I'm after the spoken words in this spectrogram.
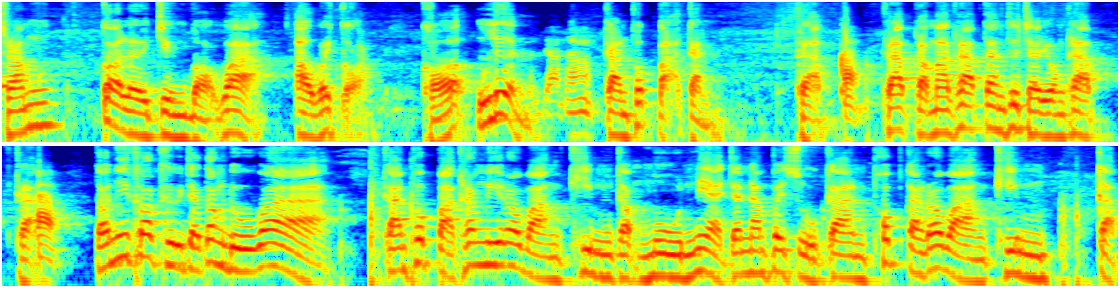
ทรัมป์ก็เลยจึงบอกว่าเอาไว้ก่อน ขอเลื่อนอาจารย์ครับการพบปะกันครับครับ ครับกลับมาครับท่านทุชยงครับครับครับ ตอนนี้ก็คือจะต้องดูว่าการพบปะครั้งนี้ระหว่างคิมกับมูนเนี่ยจะนำไปสู่การพบกันระหว่างคิมกับ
